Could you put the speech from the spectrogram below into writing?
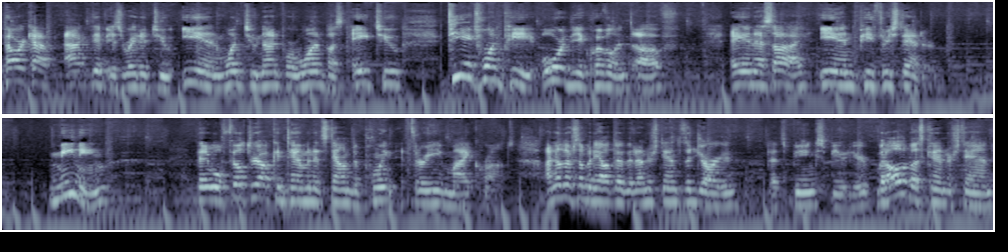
PowerCap Active is rated to EN12941 plus A2 TH1P, or the equivalent of ANSI ENP3 standard. Meaning that it will filter out contaminants down to 0.3 microns. I know there's somebody out there that understands the jargon that's being spewed here, but all of us can understand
